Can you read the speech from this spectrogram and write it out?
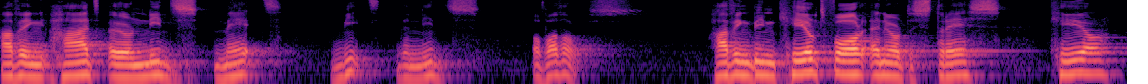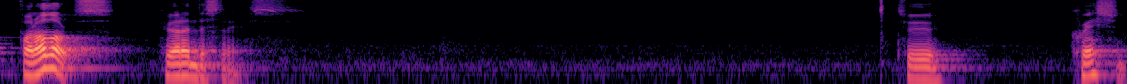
Having had our needs met, meet the needs of others. Having been cared for in our distress, care for others who are in distress. To questions,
